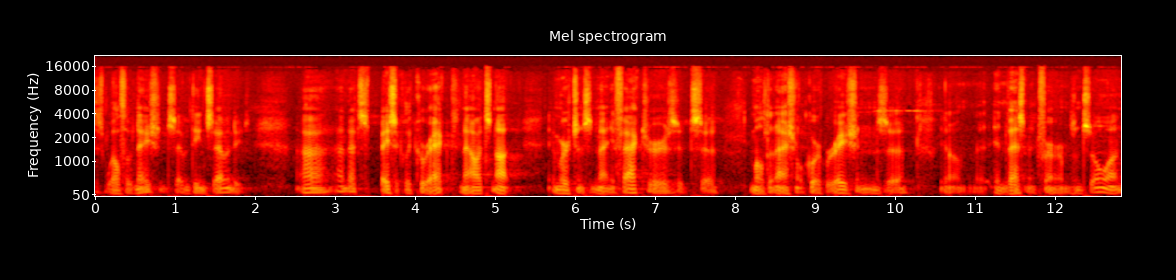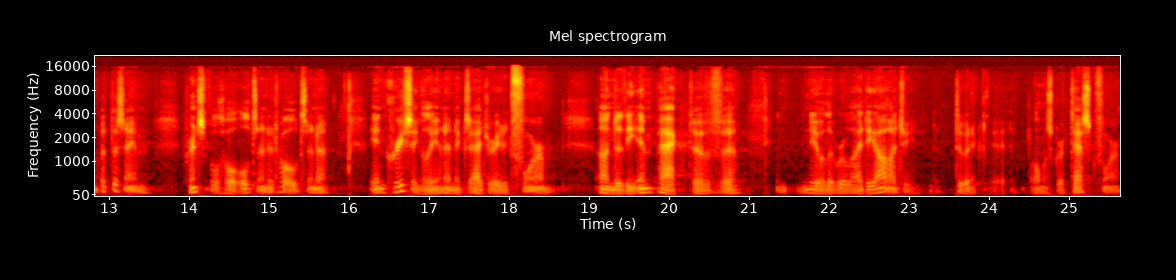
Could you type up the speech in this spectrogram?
is Wealth of Nations, 1770s. Uh, and that's basically correct. Now it's not merchants and manufacturers, it's uh, multinational corporations, uh, you know, investment firms and so on, but the same principle holds, and it holds in a increasingly in an exaggerated form under the impact of uh, neoliberal ideology to an almost grotesque form.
